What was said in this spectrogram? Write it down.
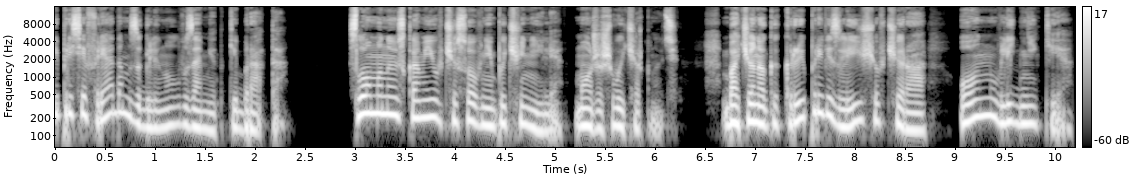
и, присев рядом, заглянул в заметки брата. Сломанную скамью в часовне починили, можешь вычеркнуть. Бочонок икры привезли еще вчера, он в леднике.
